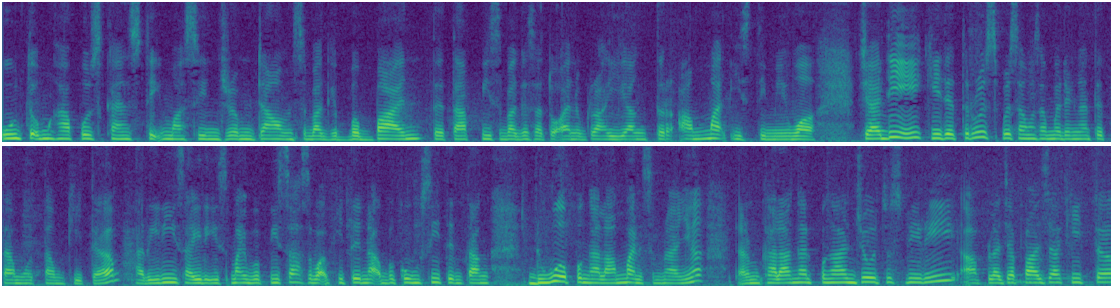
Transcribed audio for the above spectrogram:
untuk menghapuskan stigma sindrom Down sebagai beban tetapi sebagai satu anugerah yang teramat istimewa. Jadi, kita terus bersama-sama dengan tetamu-tetamu kita. Hari ini saya di Ismail berpisah sebab kita nak berkongsi tentang dua pengalaman sebenarnya dalam kalangan penganjur itu sendiri, uh, pelajar-pelajar kita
